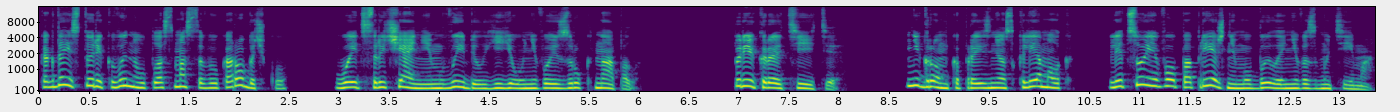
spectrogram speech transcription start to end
Когда историк вынул пластмассовую коробочку, Уэйд с рычанием выбил ее у него из рук на пол. «Прекратите!» – негромко произнес Клемолк, лицо его по-прежнему было невозмутимо.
